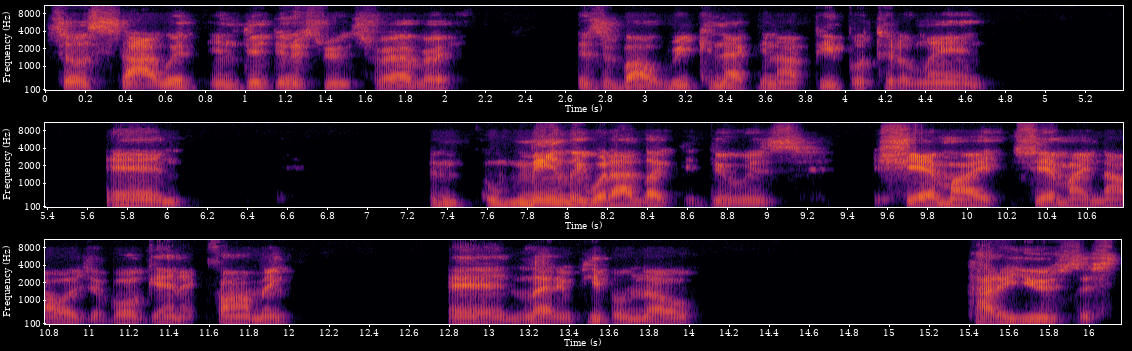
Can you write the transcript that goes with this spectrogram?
so let's start with Indigenous Roots Forever is about reconnecting our people to the land, and mainly what I'd like to do is share my share my knowledge of organic farming and letting people know how to use this,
